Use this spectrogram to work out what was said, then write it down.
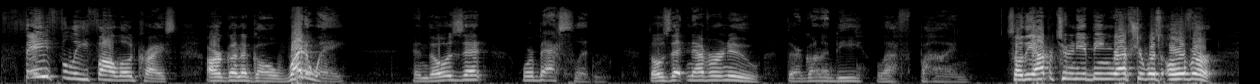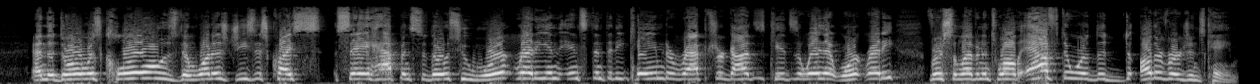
faithfully followed Christ are going to go right away. And those that were backslidden, those that never knew, they're going to be left behind. So the opportunity of being raptured was over and the door was closed. And what does Jesus Christ say happens to those who weren't ready in the instant that he came to rapture God's kids away that weren't ready? Verse 11 and 12. Afterward, the other virgins came.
